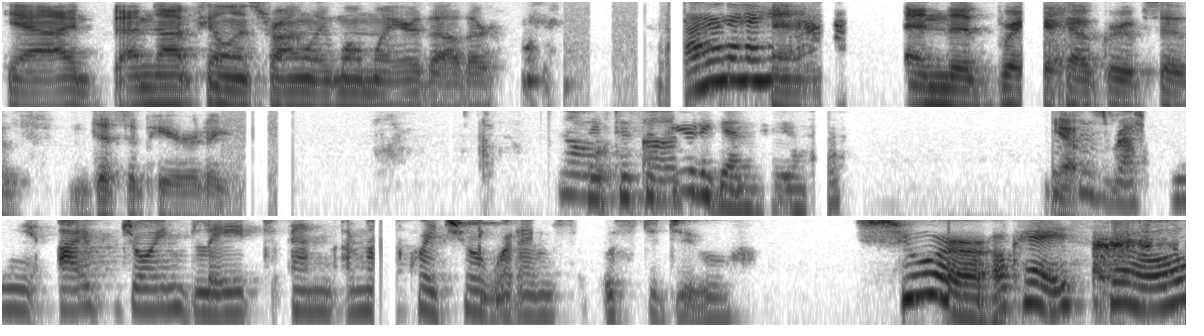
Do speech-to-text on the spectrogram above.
if you'd- yeah, I, I'm not feeling strongly one way or the other. All right. And and the breakout groups have disappeared. So, They've uh, disappeared again for you. huh? This Yep. is Rashmi. I've joined late and I'm not quite sure what I'm supposed to do. Sure. Okay, so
